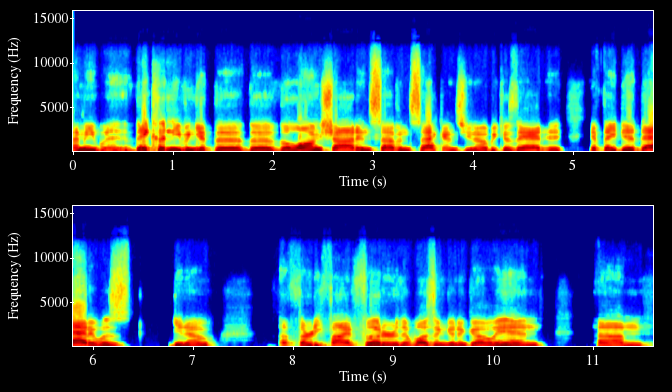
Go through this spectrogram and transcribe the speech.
I mean, they couldn't even get the the the long shot in seven seconds, you know, because they had if they did that, it was you know a 35 footer that wasn't going to go in. Um,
